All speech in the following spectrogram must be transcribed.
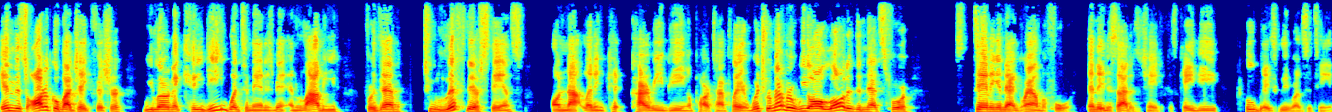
In this article by Jake Fisher, we learned that KD went to management and lobbied for them to lift their stance on not letting Kyrie being a part-time player. Which remember, we all lauded the Nets for standing in that ground before, and they decided to change it because KD, who basically runs the team,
